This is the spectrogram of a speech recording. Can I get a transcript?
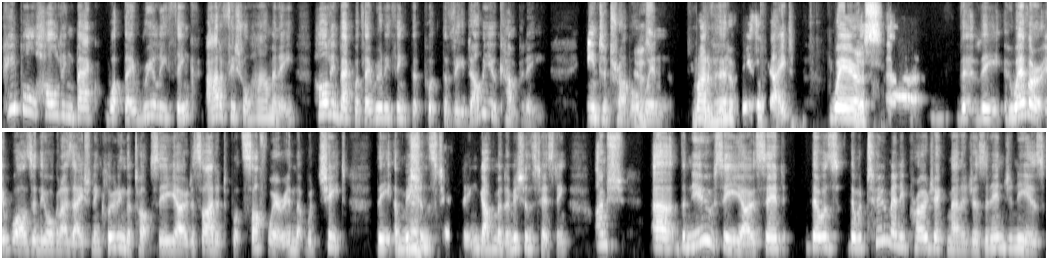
people holding back what they really think, artificial harmony, holding back what they really think that put the VW company into trouble yes. when you might have mm -hmm. heard of Dieselgate, where yes. uh, the, the whoever it was in the organization, including the top CEO, decided to put software in that would cheat the emissions yeah. testing, government emissions testing. I'm uh, the new CEO said there was there were too many project managers and engineers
